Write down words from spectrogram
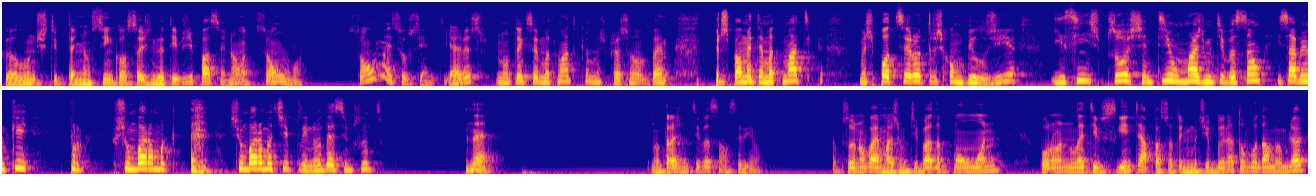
que alunos tipo, tenham 5 ou 6 negativos e passem. Não, é só uma. Só uma é suficiente. E às vezes não tem que ser matemática, mas principalmente é matemática, mas pode ser outras como biologia. E assim as pessoas sentiam mais motivação e sabem o quê? Porque chumbar uma, chumbar uma disciplina no décimo segundo, não, não traz motivação, sabiam? A pessoa não vai mais motivada para um ano, para um ano letivo seguinte, ah pá, só tenho uma disciplina, então vou dar o meu melhor,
